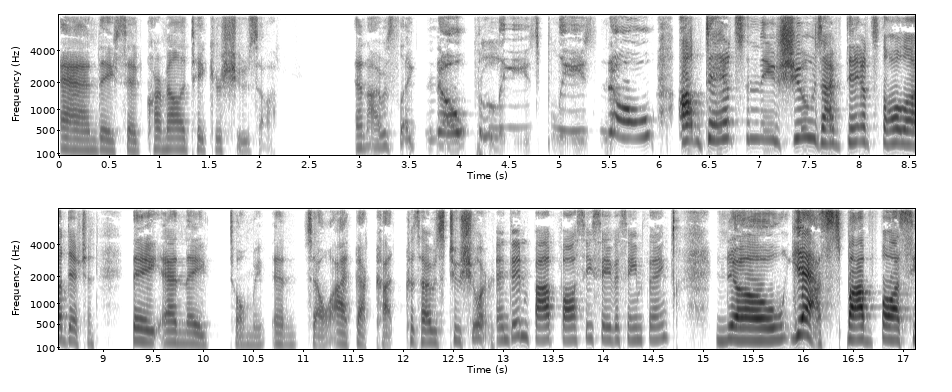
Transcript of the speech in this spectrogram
and they said, "Carmela, take your shoes off." And I was like, no, please, please, no. I'll dance in these shoes. I've danced the whole audition. They and they told me, and so I got cut because I was too short. And didn't Bob Fosse say the same thing? No, yes, Bob Fosse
